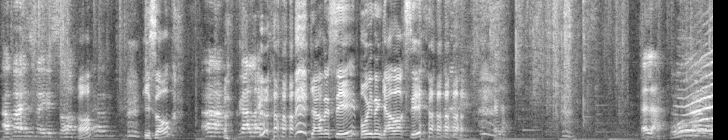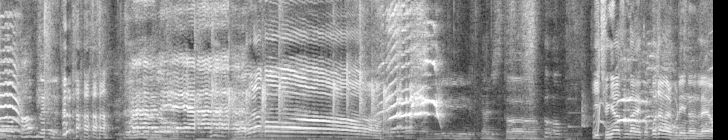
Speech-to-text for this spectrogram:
Αυτά είσαι 있어. 어? 희소? 아, 갈라. 갤럭시 보이는 갤럭시. 엘라. 엘라. 오, 타블렛. 타블렛. 어, 브라보. 이 중요한 순간에 또 꼬장을 부리는 레오.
